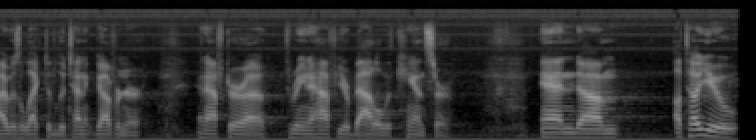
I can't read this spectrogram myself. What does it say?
I was elected lieutenant governor, and after a three and a half year battle with cancer. And um, I'll tell you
